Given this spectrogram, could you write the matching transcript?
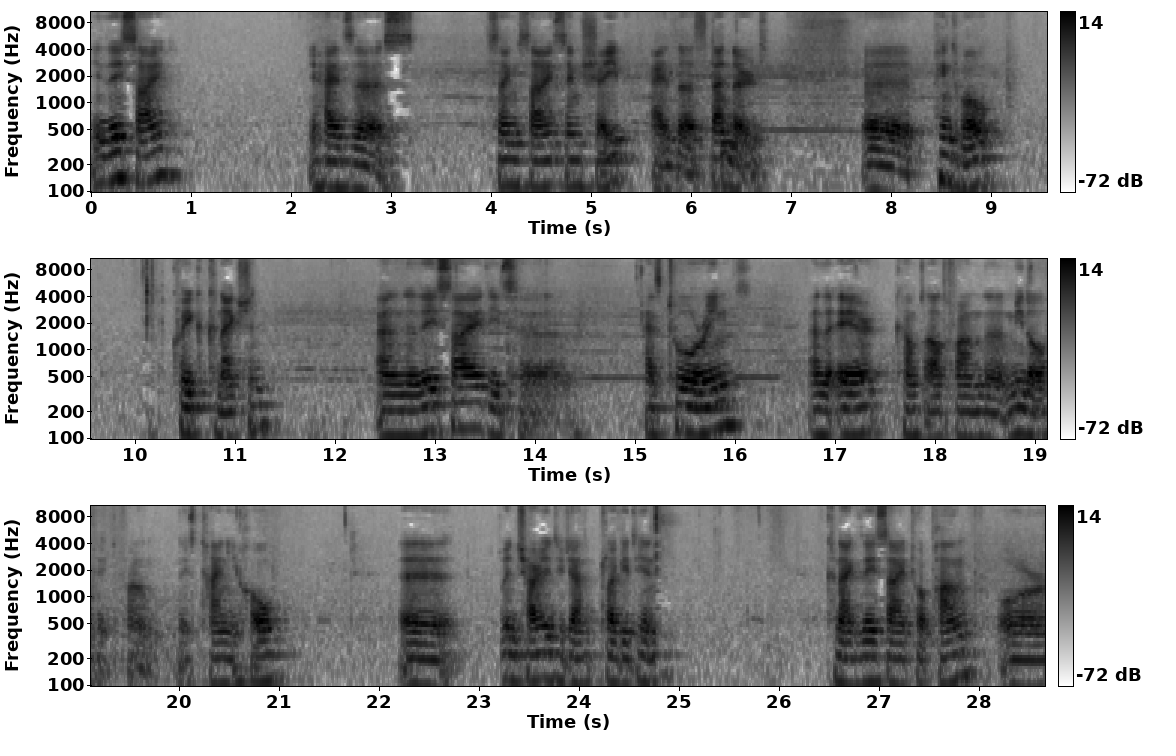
In this side, it has the same size, same shape as the standard uh, paintball quick connection. And this side it uh, has two rings, and the air comes out from the middle of it, from this tiny hole. When charged you just plug it in connect this side to a pump or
